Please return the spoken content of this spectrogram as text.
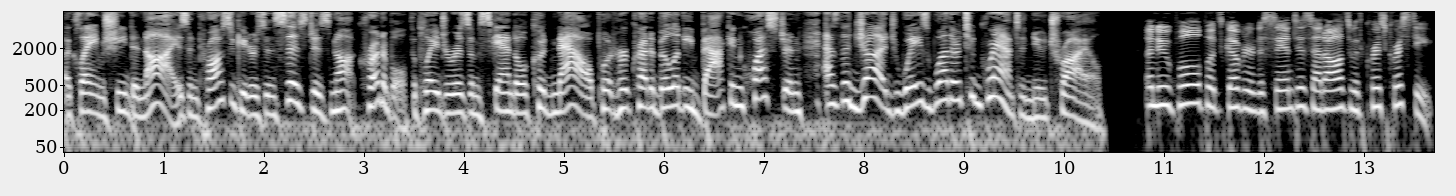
a claim she denies and prosecutors insist is not credible. The plagiarism scandal could now put her credibility back in question as the judge judge weighs whether to grant a new trial. A new poll puts Governor DeSantis at odds with Chris Christie.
